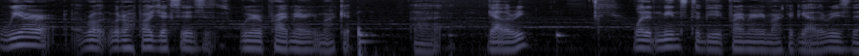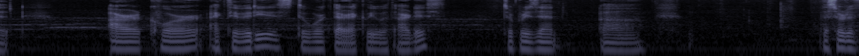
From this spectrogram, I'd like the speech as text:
we are what what ROH Projects is, is we're a primary market uh, gallery what it means to be a primary market gallery is that our core activity is to work directly with artists to present uh, the sort of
